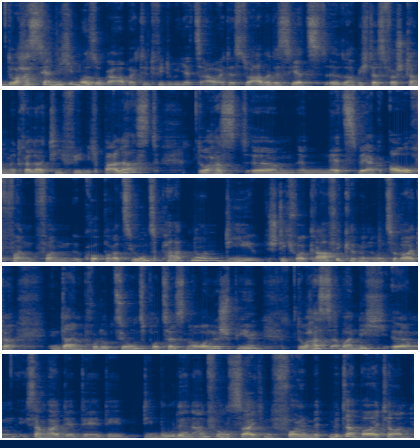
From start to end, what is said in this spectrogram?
Du hast ja nicht immer so gearbeitet, wie du jetzt arbeitest. Du arbeitest jetzt, äh, so habe ich das verstanden, mit relativ wenig Ballast. Du hast ähm, ein Netzwerk auch von, von Kooperationspartnern, die, Stichwort Grafikerin und so weiter, in deinem Produktionsprozess eine Rolle spielen. Du hast aber nicht, ähm, ich sag mal, die, die, die, die Bude in Anführungszeichen voll mit Mitarbeitern,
